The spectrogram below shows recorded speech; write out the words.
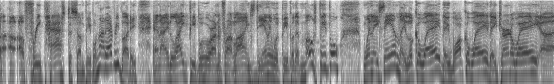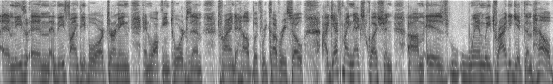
a, a, free pass to some people, not everybody. And I like people who are on the front lines dealing with people that most people, when they see them, they look away, they walk away, they turn away, uh, and these and these fine people are turning and walking towards them, trying to help with recovery. So, I guess my next question um, is when we try to get them help,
